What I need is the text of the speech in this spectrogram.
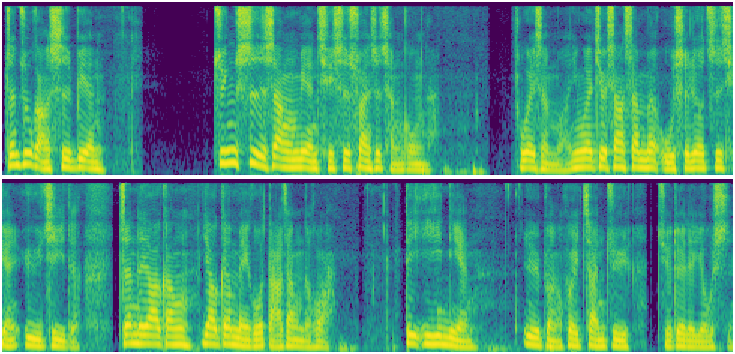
珍珠港事变军事上面其实算是成功的，为什么？因为就像山本五十六之前预计的，真的要跟要跟美国打仗的话，第一年日本会占据绝对的优势。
